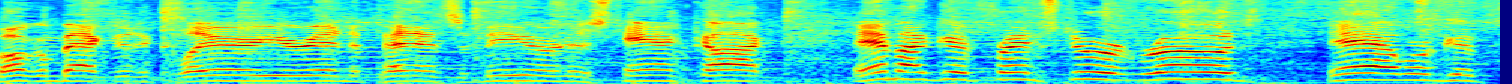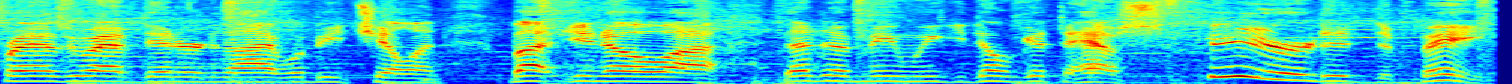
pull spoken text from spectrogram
Welcome back to Declare Your Independence with me, Ernest Hancock, and my good friend Stewart Rhodes. Yeah, we're good friends. We'll have dinner tonight. We'll be chilling. But, you know, uh, that doesn't mean we don't get to have spirited debate.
